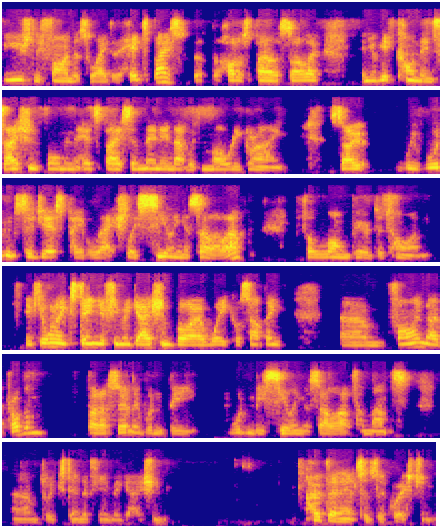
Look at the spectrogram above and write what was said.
usually find its way to the headspace, the, the hottest part of the silo, and you'll get condensation form in the headspace and then end up with moldy grain. So we wouldn't suggest people actually sealing a silo up for long periods of time. If you want to extend your fumigation by a week or something, um, fine, no problem. But I certainly wouldn't be wouldn't be sealing the silo up for months um, to extend a fumigation. I hope that answers the question.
